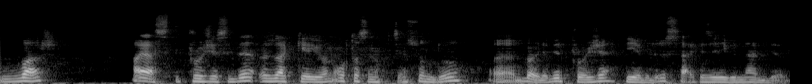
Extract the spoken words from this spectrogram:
var. Hayat projesi de Özak GEO'nun orta sınıf için sunduğu e, böyle bir proje diyebiliriz. Herkese iyi günler diliyorum.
